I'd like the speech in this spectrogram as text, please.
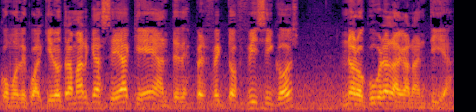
como de cualquier otra marca, sea que ante desperfectos físicos no lo cubra la garantía.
